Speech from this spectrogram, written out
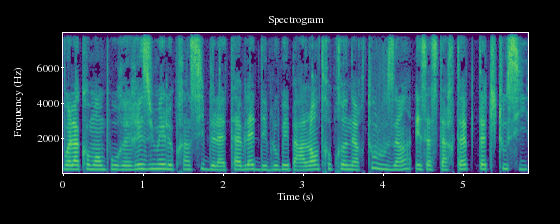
voilà comment on pourrait résumer le principe de la tablette développée par l'entrepreneur toulousain et sa start-up Touch2See.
